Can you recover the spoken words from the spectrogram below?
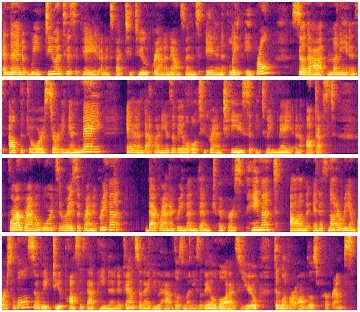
And then we do anticipate and expect to do grant announcements in late April so that money is out the door starting in May and that money is available to grantees between May and August. For our grant awards, there is a grant agreement. That grant agreement then triggers payment um, and it's not a reimbursable, so we do process that payment in advance so that you have those monies available as you deliver on those programs.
